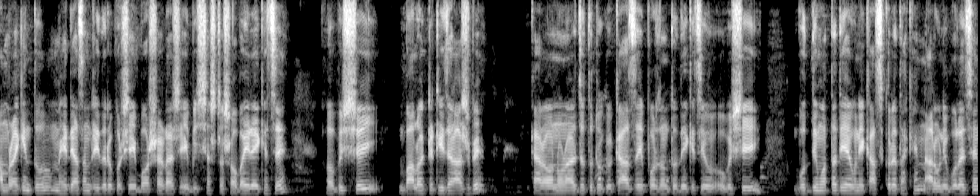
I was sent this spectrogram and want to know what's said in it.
আমরা কিন্তু মেহেদি হাসান হৃদের উপর সেই বর্ষাটা সেই বিশ্বাসটা সবাই রেখেছে। অবশ্যই ভালো একটা টিজার আসবে। কারণ ওনার যতটুকু কাজ এই পর্যন্ত দেখেছি, অবশ্যই বুদ্ধিমত্তা দিয়ে উনি কাজ করে থাকেন। আর উনি বলেছেন,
